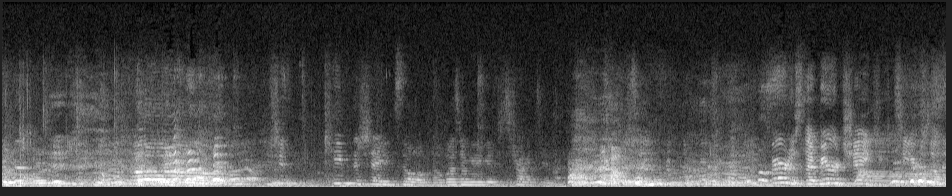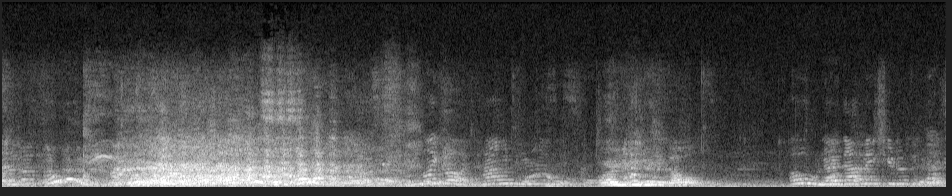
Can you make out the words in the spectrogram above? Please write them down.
keep the shades on, otherwise I'm going to get distracted. in fairness, they're mirrored shades, you can see yourself in. My god, how do you resist it? Or you can do the double. Oh, no, that makes you look good. oh,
